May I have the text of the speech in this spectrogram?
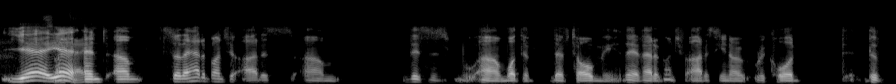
Yeah, It's yeah, okay. and um, so they had a bunch of artists. Um, this is um, what they've they've told me. They've had a bunch of artists, you know, record th- the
